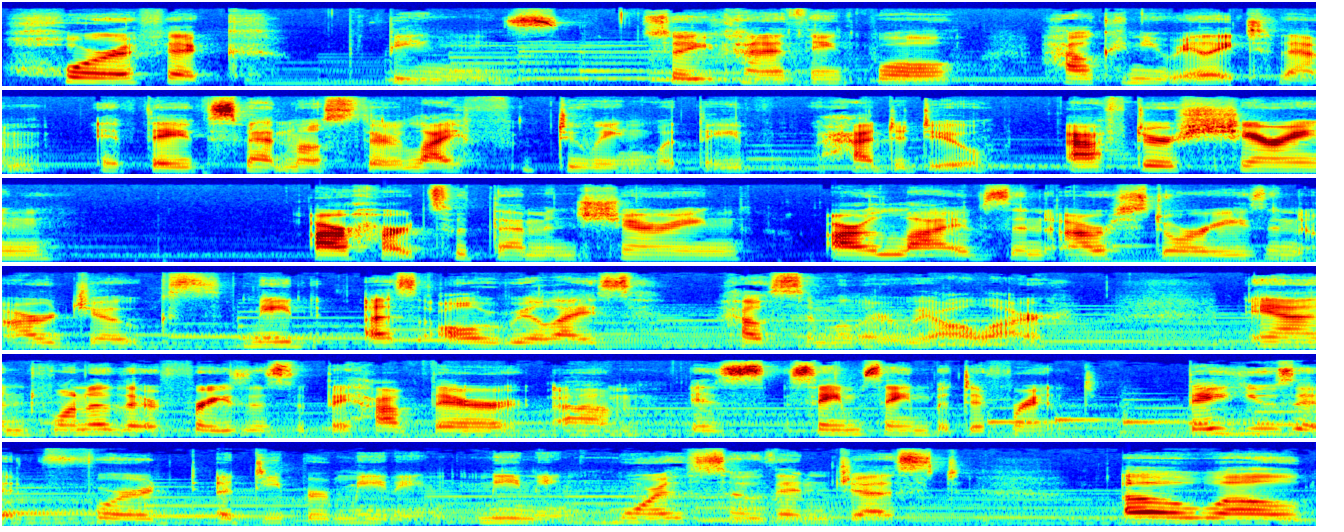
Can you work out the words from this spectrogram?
horrific things so you kind of think, well, how can you relate to them if they've spent most of their life doing what they've had to do? After sharing our hearts with them and sharing our lives and our stories and our jokes made us all realize how similar we all are. And one of the phrases that they have there um, is same, same, but different. They use it for a deeper meaning, meaning more so than just, oh, well,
